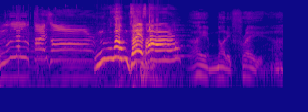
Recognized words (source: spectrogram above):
Little Caesar! Well, Caesar! I am not afraid uh,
